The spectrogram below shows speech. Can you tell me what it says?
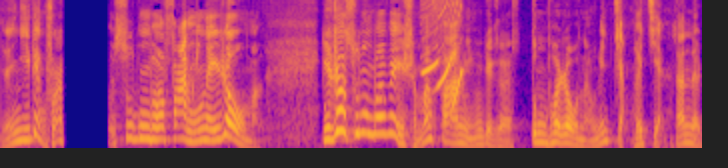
人一定说苏东坡发明那肉嘛。你知道苏东坡为什么发明这个东坡肉呢？我给你讲个简单的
